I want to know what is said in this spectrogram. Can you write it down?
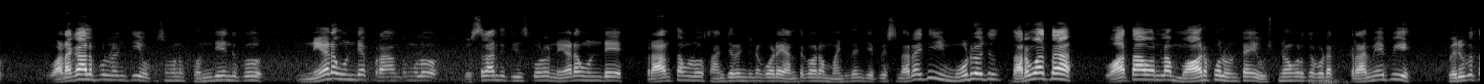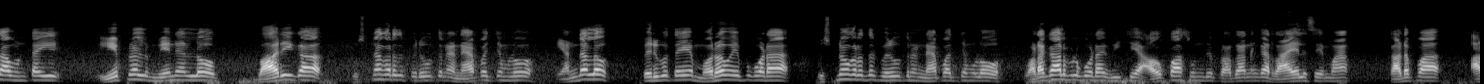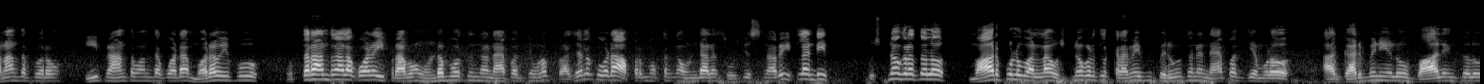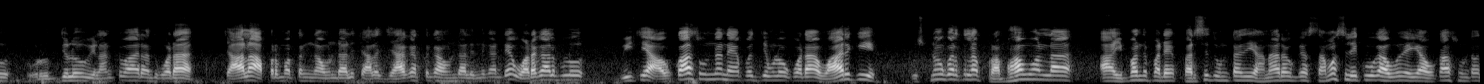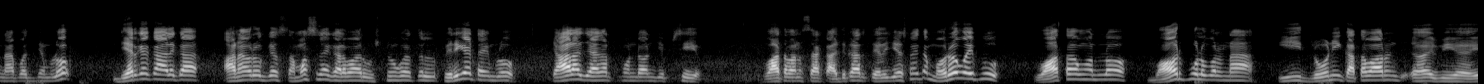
వడగాల్పుల నుంచి ఉపశమనం పొందేందుకు నీడ ఉండే ప్రాంతంలో విశ్రాంతి తీసుకోవడం నీడ ఉండే ప్రాంతంలో సంచరించడం కూడా ఎంతగానో మంచిదని చెప్పిస్తున్నారు. అయితే ఈ మూడు రోజుల తర్వాత వాతావరణంలో మార్పులు ఉంటాయి ఉష్ణోగ్రత కూడా క్రమేపీ పెరుగుతూ ఉంటాయి. ఏప్రిల్ మే నెలలో భారీగా ఉష్ణోగ్రత పెరుగుతున్న నేపథ్యంలో ఎండలు పెరుగుతాయి. మరోవైపు కూడా ఉష్ణోగ్రత పెరుగుతున్న నేపథ్యంలో వడగాల్పులు కూడా వీచే అవకాశం ఉంది. ప్రధానంగా రాయలసీమ కడప అనంతపురం ఈ ప్రాంతం అంతా కూడా మరోవైపు ఉత్తరాంధ్రాలో కూడా ఈ ప్రభావం ఉండబోతున్న నేపథ్యంలో ప్రజలు కూడా అప్రమత్తంగా ఉండాలని సూచిస్తున్నారు. ఇట్లాంటి ఉష్ణోగ్రతలో మార్పుల వల్ల ఉష్ణోగ్రతలు క్రమేపీ పెరుగుతున్న నేపథ్యంలో ఆ గర్భిణీలు బాలింతలు వృద్ధులు ఇలాంటి వారు కూడా చాలా అప్రమత్తంగా ఉండాలి చాలా జాగ్రత్తగా ఉండాలి. ఎందుకంటే వడగాల్పులు వీచే అవకాశం ఉన్న నేపథ్యంలో కూడా వారికి ఉష్ణోగ్రతల ప్రభావం వల్ల ఆ ఇబ్బంది పడే పరిస్థితి ఉంటుంది. అనారోగ్య సమస్యలు ఎక్కువగా అయ్యే అవకాశం ఉంటుంది నేపథ్యంలో. దీర్ఘకాలిక అనారోగ్య సమస్యలే గలవారు. ఉష్ణోగ్రతలు పెరిగే టైంలో చాలా జాగ్రత్తగా ఉండాలని చెప్పి వాతావరణ శాఖ అధికారులు తెలియజేస్తున్నారు. అయితే మరోవైపు వాతావరణంలో మార్పుల వలన ఈ ద్రోణి గత వారం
